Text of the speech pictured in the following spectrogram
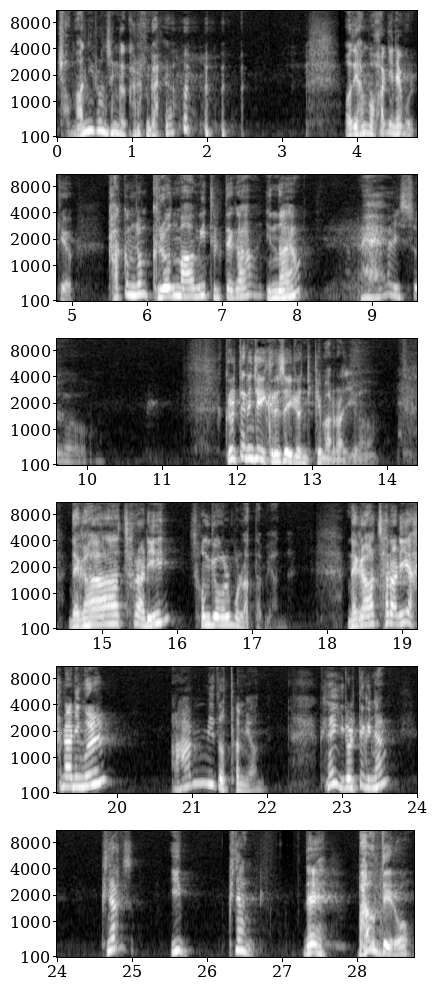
저만 이런 생각하는가요? 어디 한번 확인해 볼게요. 가끔 좀 그런 마음이 들 때가 있나요? 네, 있어요. 그럴 때는 이제 그래서 이렇게 말을 하죠. 내가 차라리 성경을 몰랐다면, 내가 차라리 하나님을 안 믿었다면, 그냥 이럴 때 그냥, 그냥 이, 그냥 내 마음대로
